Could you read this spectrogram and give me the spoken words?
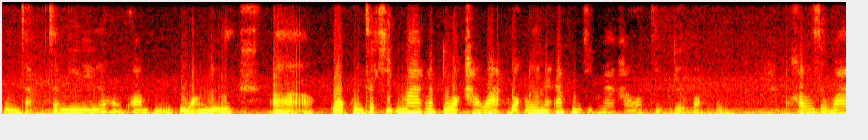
คุณจะจะมีในเรื่องของความหึงหวงหรือเออกลัวคุณจะคิดมากและตัวเขาอะบอกเลยนะถ้าคุณคิดมากเขาอะคิดเยอะกว่าคุณ เพราะเขารู้สึกว่า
